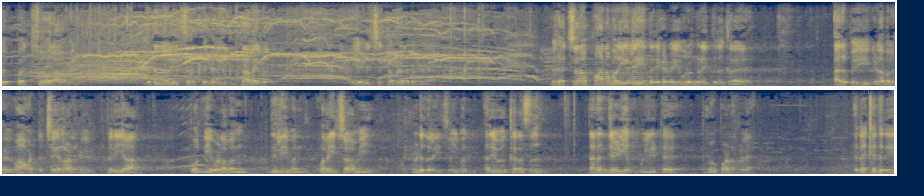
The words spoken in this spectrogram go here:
வெப்ப சூறாவை விடுதலை சிறுத்தைகளின் தலைவர் எழுச்சி தமிழர் மிகச் சிறப்பான முறையிலே இந்த நிகழ்வை ஒருங்கிணைத்திருக்கிற அருமை இளவல்கள் மாவட்ட செயலாளர்கள் பெரியார் பொன்னி வளவன் திலீபன் மலைச்சாமி விடுதலை செல்வன் அறிவுக்கரசு தனஞ்செழியன் உள்ளிட்ட பொறுப்பாளர்களே. எனக்கு எதிரே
